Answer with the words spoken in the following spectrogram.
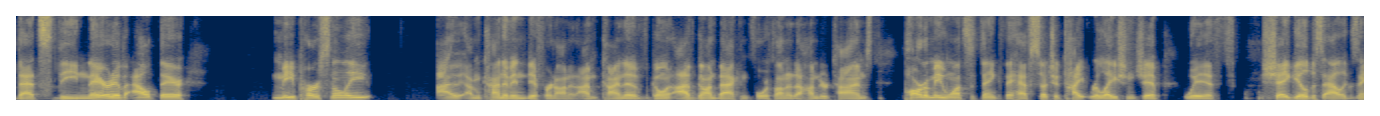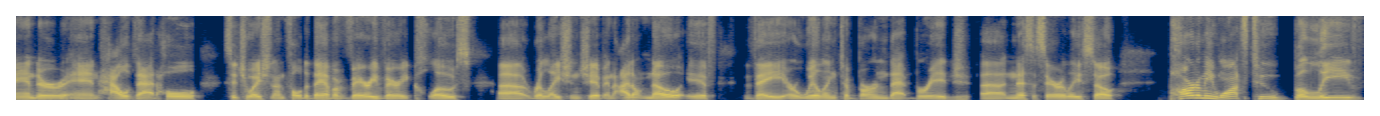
That's the narrative out there. Me personally, I, I'm kind of indifferent on it. I'm kind of going, I've gone back and forth on it a hundred times. Part of me wants to think they have such a tight relationship with Shai Gilgeous-Alexander and how that whole situation unfolded. They have a very, very close uh, relationship. And I don't know if they are willing to burn that bridge uh, necessarily. So part of me wants to believe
